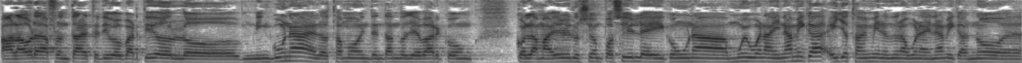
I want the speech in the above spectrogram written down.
a la hora de afrontar este tipo de partidos, ninguna, lo estamos intentando llevar con, con, la mayor ilusión posible y con una muy buena dinámica. Ellos también vienen de una buena dinámica, no eh,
